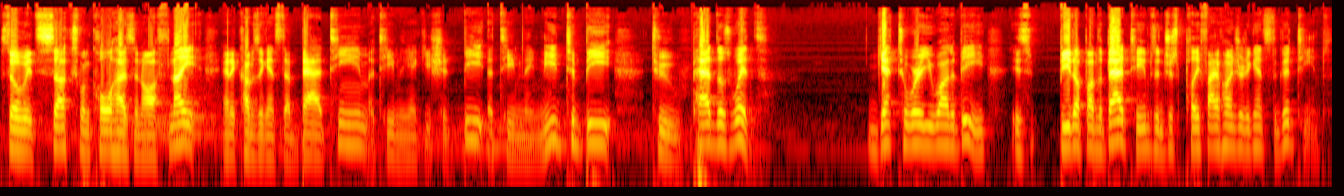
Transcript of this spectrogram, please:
So it sucks when Cole has an off night and it comes against a bad team, a team the Yankees should beat, a team they need to beat to pad those wins. Get to where you want to be is beat up on the bad teams and just play 500 against the good teams.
